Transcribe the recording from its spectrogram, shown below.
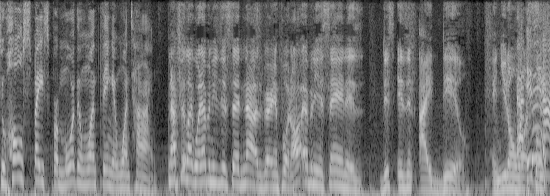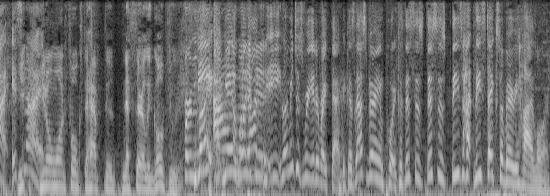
to hold space for more than one thing at one time. And I feel like what Ebony just said now is very important. All Ebony is saying is this isn't ideal. And you don't That- want it's folks, not, it's you, not. you don't want folks to have to necessarily go through this. For me, Right, I only yeah, what wanted I- to- let me just reiterate that because that's very important. Because this is this is these these stakes are very high, Lauren.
